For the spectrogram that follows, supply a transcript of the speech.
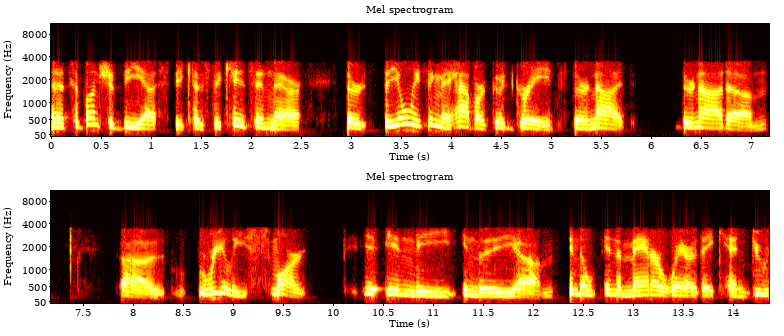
and it's a bunch of BS because the kids in there, they're the only thing they have are good grades. They're not, they're not um, uh, really smart in the in the um, in the in the manner where they can do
